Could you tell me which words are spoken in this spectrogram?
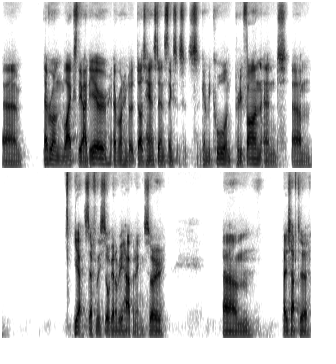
Um, everyone likes the idea. Everyone who does handstands thinks it's, it's going to be cool and pretty fun, and um, yeah, it's definitely still going to be happening. So um, I just have to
